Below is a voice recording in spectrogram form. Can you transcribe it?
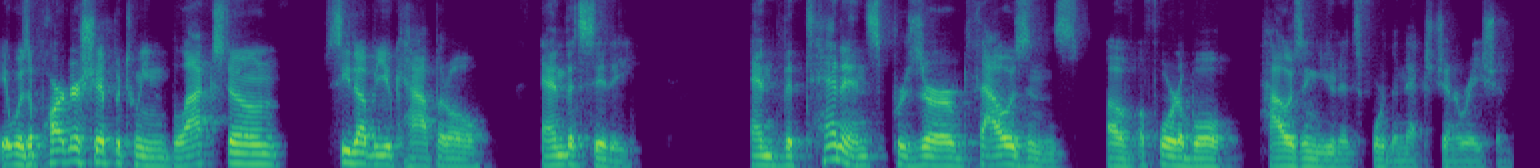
It was a partnership between Blackstone, CW Capital, and the city. And the tenants preserved thousands of affordable housing units for the next generation.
